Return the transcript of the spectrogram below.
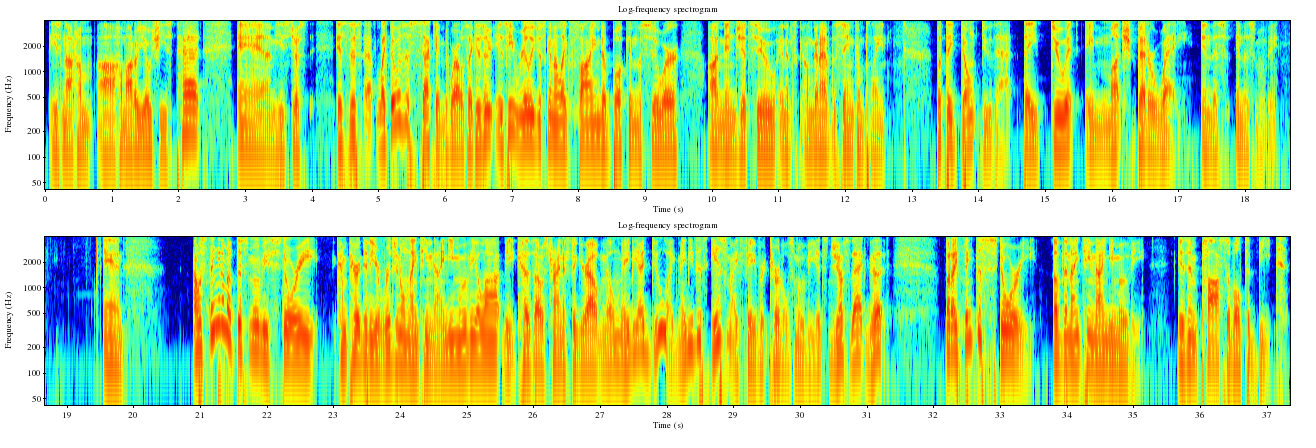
he's not uh, Hamato Yoshi's pet, and he's just is this like there was a second where I was like, is there, is he really just gonna like find a book in the sewer on ninjutsu, and it's I'm gonna have the same complaint, but they don't do that. They do it a much better way in this in this movie, and I was thinking about this movie's story compared to the original 1990 movie a lot because I was trying to figure out, well, maybe I do like, maybe this is my favorite Turtles movie. It's just that good. But I think the story of the 1990 movie is impossible to beat.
